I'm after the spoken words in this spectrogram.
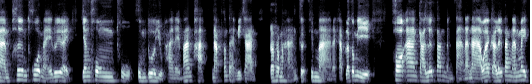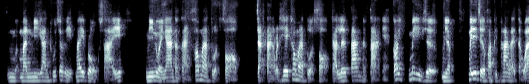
การเพิ่มโทษมาเรื่อยๆยังคงถูกคุมตัวอยู่ภายในบ้านพักนับตั้งแต่มีการ รัฐประหารเกิดขึ้นมานะครับ แล้วก็มีข้ออ้างการเลือกตั้งต่างๆ นานาว่าการเลือกตั้งนั้นไม่มันมีการทุจริตไม่โปร่งใส มีหน่วยงานต่างๆ เข้ามาตรวจสอบจากต่างประเทศเข้ามาตรวจสอบการเลือกตั้งต่าง ๆ เนี่ยก็ไม่เจอไม่ได้เจอความผิดพลาดอะไรแต่ว่า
